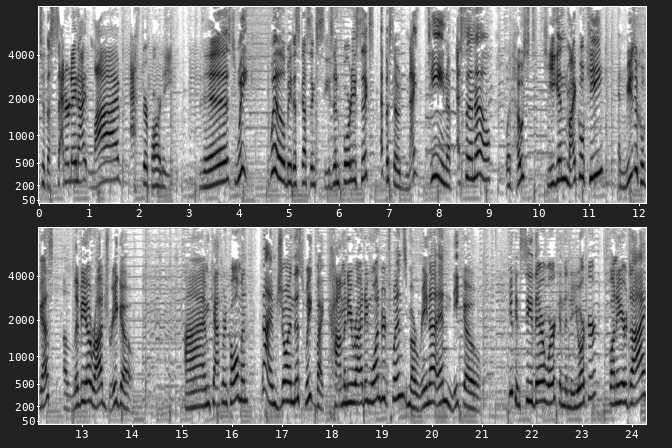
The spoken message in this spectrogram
to the Saturday Night Live After Party. This week, we'll be discussing season 46, episode 19 of SNL with host Keegan Michael Key and musical guest Olivia Rodrigo. I'm Katherine Coleman, and I'm joined this week by comedy writing wonder twins Marina and Nico. You can see their work in The New Yorker, Funny or Die,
